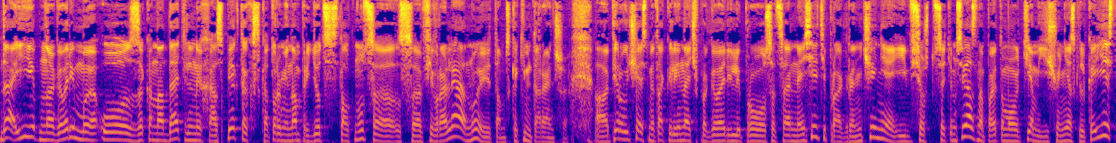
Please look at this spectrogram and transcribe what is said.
Да, и говорим мы о законодательных аспектах, с которыми нам придется столкнуться с февраля, ну и там с каким-то раньше. А, первую часть мы так или иначе проговорили про социальные сети, про ограничения и все, что с этим связано, поэтому тем еще несколько есть.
